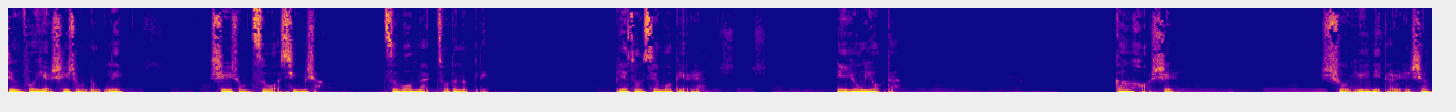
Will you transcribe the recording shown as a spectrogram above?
幸福也是一种能力，是一种自我欣赏、自我满足的能力。别总羡慕别人，你拥有的刚好是属于你的人生。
